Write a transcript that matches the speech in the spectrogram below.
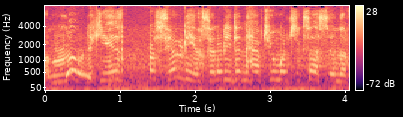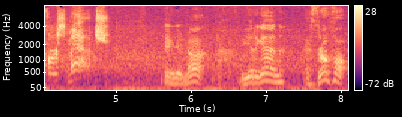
Remember, Nikki is Sanity, and Sanity didn't have too much success in the first match. they did not. But yet again, it's their own fault.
